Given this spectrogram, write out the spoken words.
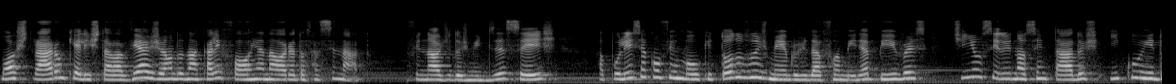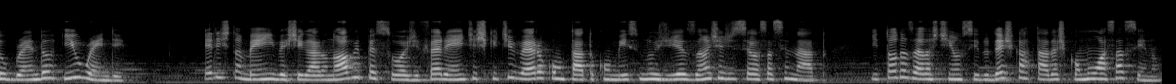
mostraram que ele estava viajando na Califórnia na hora do assassinato. No final de 2016, a polícia confirmou que todos os membros da família Beavers tinham sido inocentados, incluindo Brandon e o Randy. Eles também investigaram nove pessoas diferentes que tiveram contato com Missy nos dias antes de seu assassinato, e todas elas tinham sido descartadas como um assassino.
